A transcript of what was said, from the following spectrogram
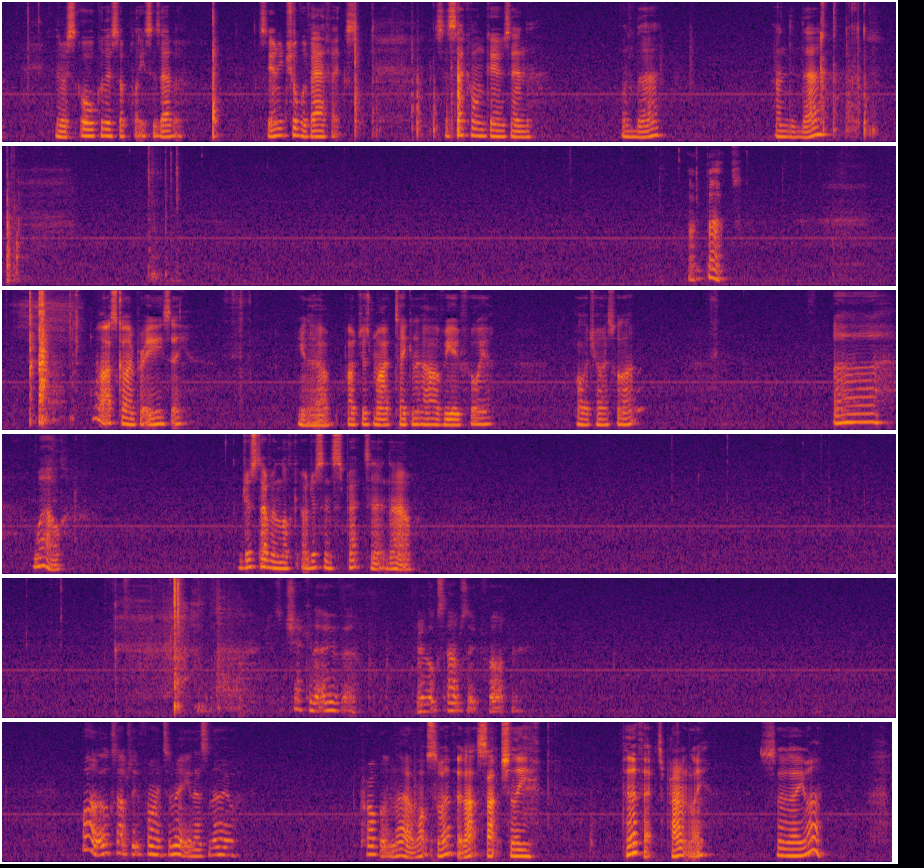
the most awkwardest of places ever. It's the only trouble with Airfix. So the second one goes in on there and in there. like that. Well, that's going pretty easy. You know, I just might have taken it out of view for you. Apologise for that. Uh, well, I'm just having a look, I'm just inspecting it now. It over. It looks absolutely fine. Well, it looks absolutely fine to me. There's no problem there whatsoever. That's actually perfect, apparently. So there you are.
